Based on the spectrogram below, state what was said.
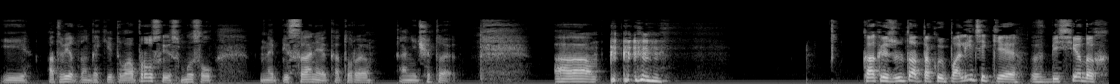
и ответы на какие-то вопросы и смысл Писания, которое они читают. А, как результат такой политики в беседах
